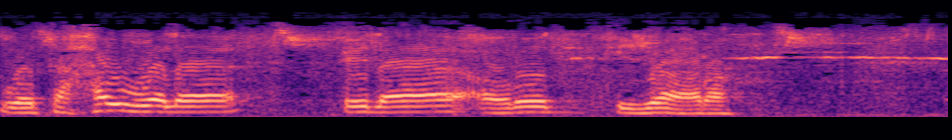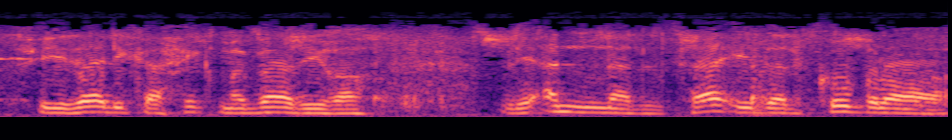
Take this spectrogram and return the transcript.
وتحول إلى عروض تجارة. في ذلك حكمة بالغة لأن الفائدة الكبرى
